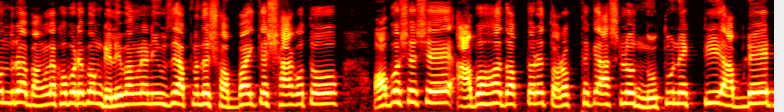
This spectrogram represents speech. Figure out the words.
বন্ধুরা, বাংলা খবর এবং ডেলি বাংলা নিউজে আপনাদের সবাইকে স্বাগত। অবশেষে আবহাওয়া দপ্তরের তরফ থেকে আসলো নতুন একটি আপডেট,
